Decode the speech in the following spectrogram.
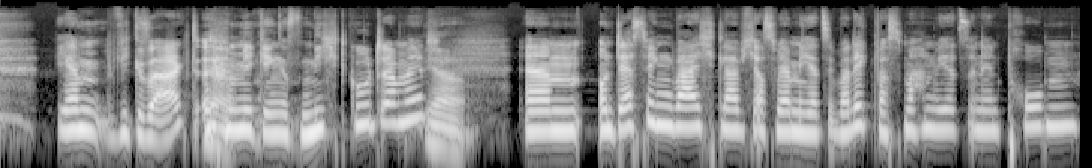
ja wie gesagt, Ja. mir ging es nicht gut damit. ja. Ähm, und deswegen war ich, glaube ich, auch, wir haben mir jetzt überlegt, was machen wir jetzt in den Proben?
